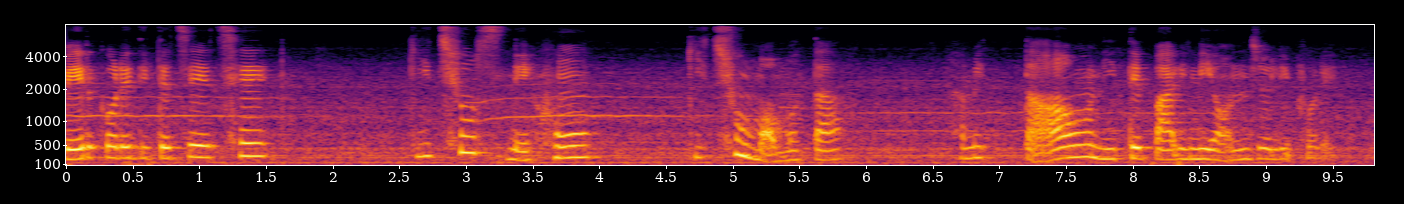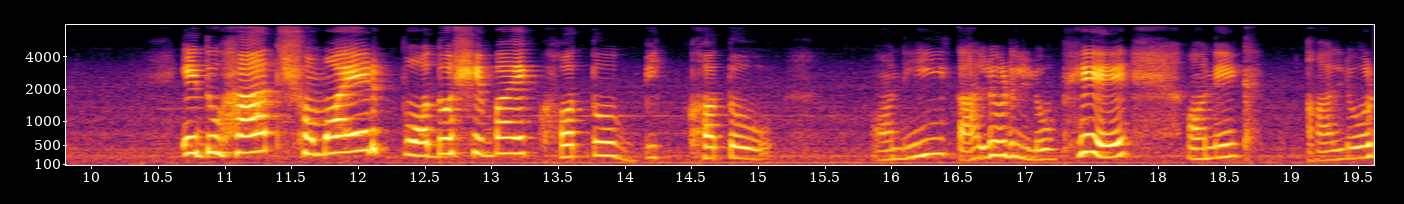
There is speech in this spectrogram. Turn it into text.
বের করে দিতে চেয়েছে কিছু স্নেহ, কিছু মমতা। আমি তাও নিতে পারিনি অঞ্জলি ভরে। এ দুহাত সময়ের পদসেবায় ক্ষত বিক্ষত। অনেক আলোর লোভে, অনেক আলোর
